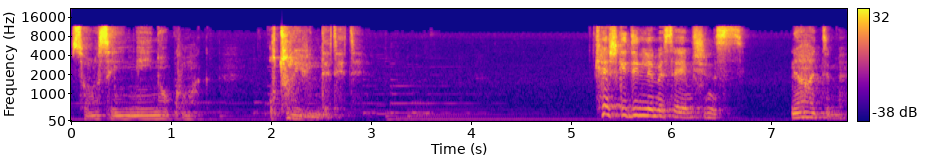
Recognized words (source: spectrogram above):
Sonra senin neyini okumak? Otur evinde dedi. Keşke dinlemeseymişsiniz. Ne haddime?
